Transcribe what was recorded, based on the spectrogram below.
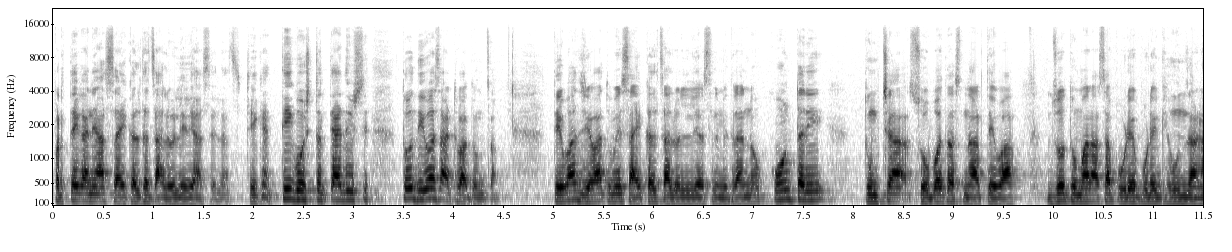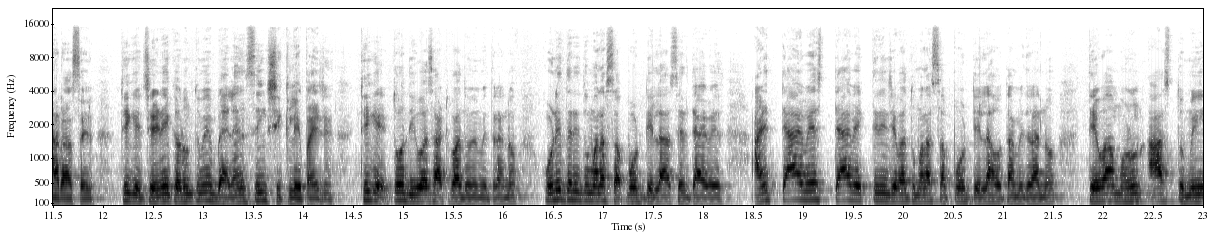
प्रत्येकाने आज सायकल तर चालवलेली असेलच. ठीक आहे? ती गोष्ट त्या दिवशी तो दिवस आठवा तुमचा. तेव्हा जेव्हा तुम्ही सायकल चालवलेली असेल मित्रांनो कोणतरी तुमच्यासोबत असणार तेव्हा जो तुम्हाला असा पुढे पुढे घेऊन जाणार असेल ठीक आहे जेणेकरून तुम्ही बॅलन्सिंग शिकले पाहिजे. ठीक आहे तो दिवस आठवा तुम्ही मित्रांनो. कोणीतरी तुम्हाला सपोर्ट दिला असेल त्यावेळेस आणि त्यावेळेस त्या व्यक्तीने जेव्हा तुम्हाला सपोर्ट दिला होता मित्रांनो तेव्हा म्हणून आज तुम्ही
